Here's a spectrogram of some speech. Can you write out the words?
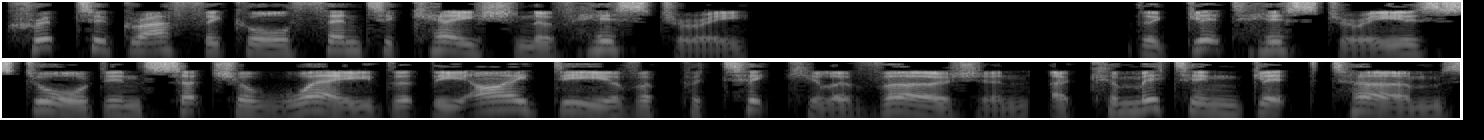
Cryptographic authentication of history the Git history is stored in such a way that the ID of a particular version a commit in Git terms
